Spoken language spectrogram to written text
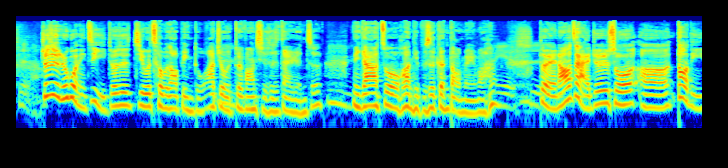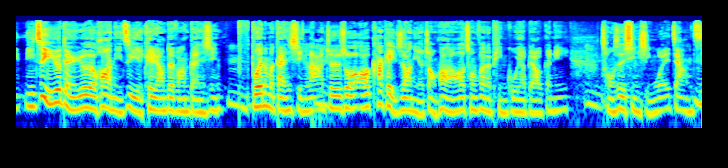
是啊，就是如果你自己就是几乎测不到病毒，啊，就对方其实是带忍者，嗯、你跟他做的话，你不是更倒霉吗？也是。对，然后再来就是说，呃，到底你自己 U 等于 U 的话，你自己也可以让对方担心，嗯、不会那么担心啦。嗯、就是说，哦，他可以知道你的状况，然后充分的评估要不要跟你从事性行为这样。子，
